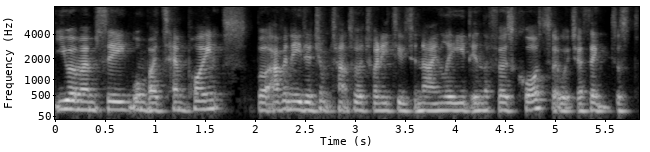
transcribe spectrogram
UMMC won by 10 points, but Avenida jumped out to a 22 to 9 lead in the first quarter, which I think just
